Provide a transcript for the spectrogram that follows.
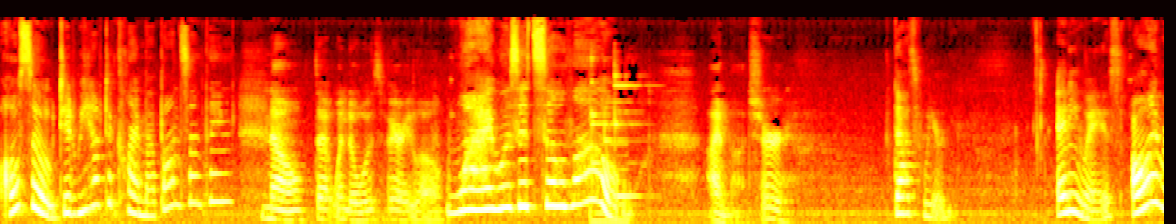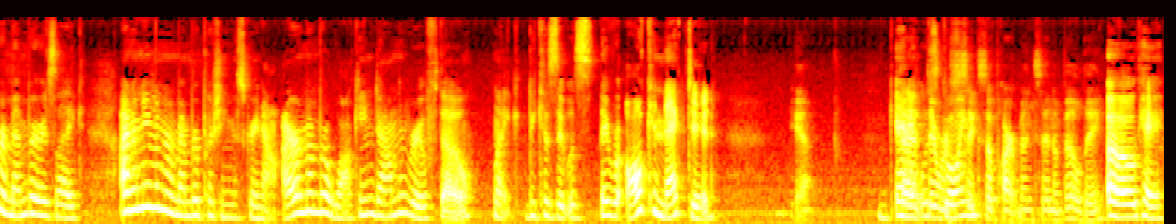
also, did we have to climb up on something? No, that window was very low. Why was it so low? I'm not sure. That's weird. Anyways, all I remember is like I don't even remember pushing the screen out. I remember walking down the roof though, like because it was they were all connected. And There- it was there were going six apartments in a building. Oh, okay.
